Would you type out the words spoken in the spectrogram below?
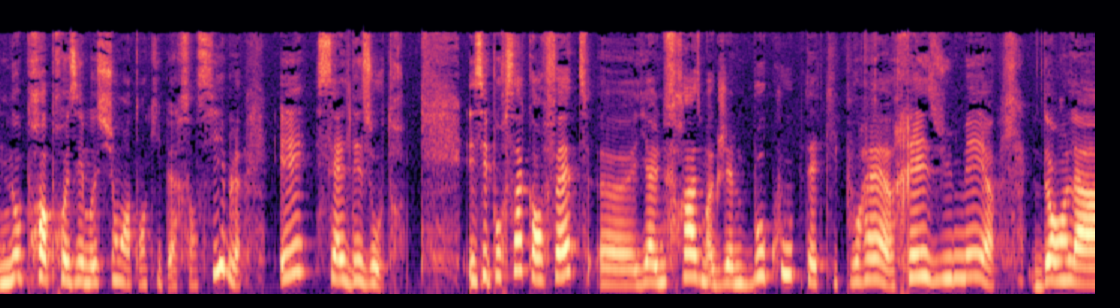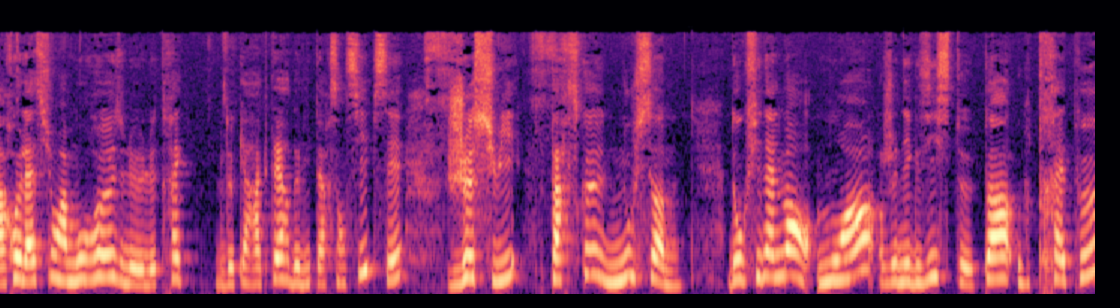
nos propres émotions en tant qu'hypersensibles et celles des autres. Et c'est pour ça qu'en fait, euh, il y a une phrase moi que j'aime beaucoup, peut-être qui pourrait résumer dans la relation amoureuse le, trait de caractère de l'hypersensible, c'est je suis parce que nous sommes. Donc finalement, moi, je n'existe pas ou très peu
